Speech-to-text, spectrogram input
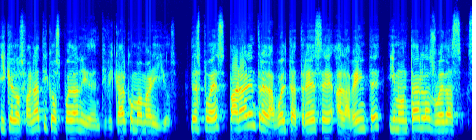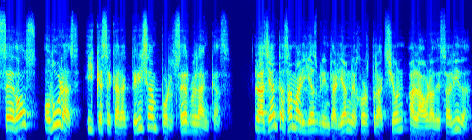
y que los fanáticos puedan identificar como amarillos. Después, parar entre la vuelta 13 a la 20 y montar las ruedas C2 o duras y que se caracterizan por ser blancas. Las llantas amarillas brindarían mejor tracción a la hora de salida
